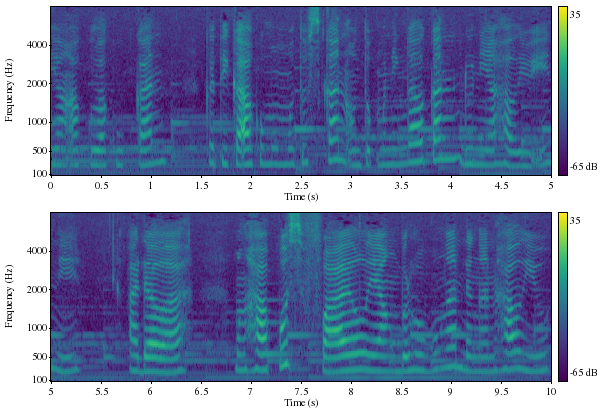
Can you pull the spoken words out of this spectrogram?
yang aku lakukan ketika aku memutuskan untuk meninggalkan dunia Hallyu ini adalah menghapus file yang berhubungan dengan Hallyu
